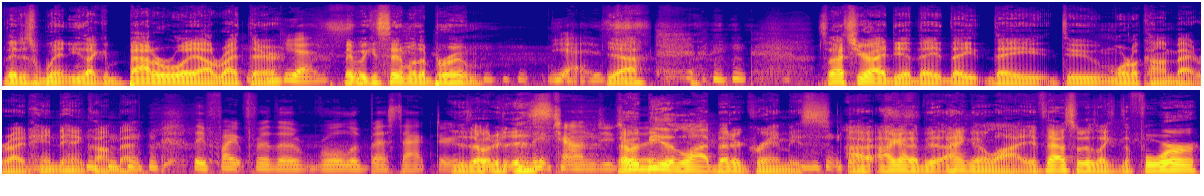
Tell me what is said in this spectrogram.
They just went you like a battle royale right there. Yes. Maybe we can send him with a broom. Yes. Yeah? So that's your idea. They they they do Mortal Kombat, right? Hand to hand combat. they fight for the role of best actor. Is that what it is? They challenge each That would be a lot better Grammys. I, I gotta be. I ain't gonna lie. If that's what it was like, the four,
